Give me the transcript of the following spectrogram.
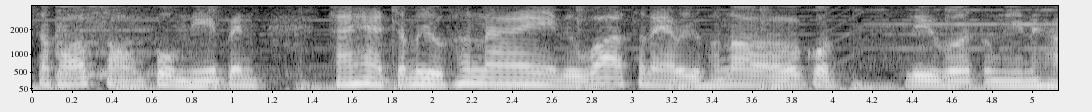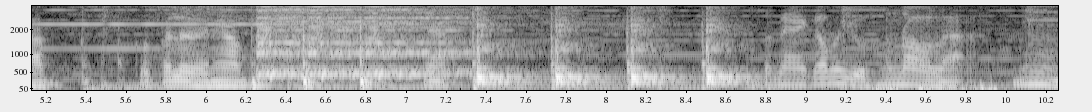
เฉพาะ 2 ปุ่มนี้เป็นไฮแฮทจะมาอยู่ข้างในหรือว่าสแนร์มาอยู่ข้างนอกเราก็กดรีเวิร์สตรงนี้นะครับ กดไปเลยนะครับเนี่ยสแนร์ก็มาอยู่ข้างนอกล้วอืม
